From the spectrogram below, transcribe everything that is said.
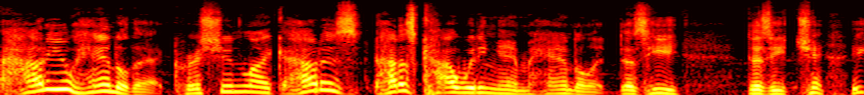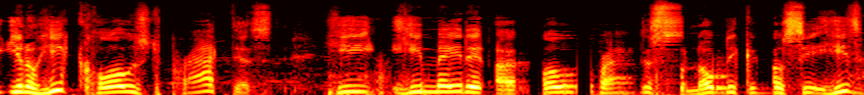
how do you handle that, Christian? Like, how does how does Kyle Whittingham handle it? Does he does he change? You know, he closed practice he he made it a closed practice so nobody could go see. He's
